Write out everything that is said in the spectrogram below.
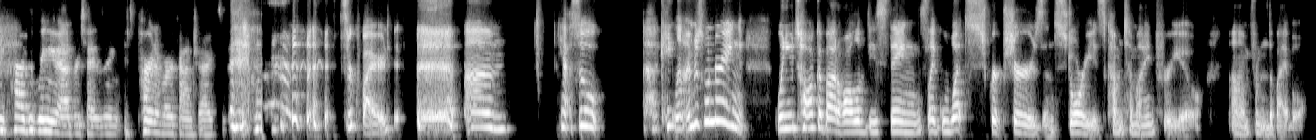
We've had to bring you advertising, it's part of our contract. it's required. Um, yeah. So, uh, Caitlin, I'm just wondering when you talk about all of these things, like what scriptures and stories come to mind for you um, from the Bible?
